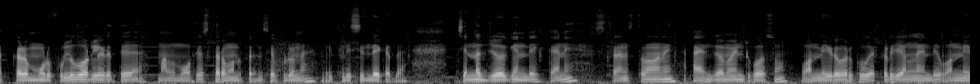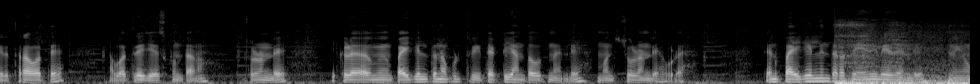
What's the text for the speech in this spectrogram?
అక్కడ మూడు ఫుల్ బాటిల్ పెడితే మళ్ళీ మోసేస్తారు మన ఫ్రెండ్స్ ఎప్పుడున్నా. మీకు తెలిసిందే కదా. చిన్న జోక్ అండి. కానీ ఫ్రెండ్స్తో ఆ ఎంజాయ్మెంట్ కోసం వన్ ఇయర్ వరకు ఎక్కడికి వెళ్ళండి వన్ ఇయర్ తర్వాతే నా బర్త్డే చేసుకుంటాను. చూడండి. ఇక్కడ మేము పైకి వెళ్తున్నప్పుడు త్రీ థర్టీ అంత అవుతుందండి. మంచి చూడండి కూడా కానీ పైకి వెళ్ళిన తర్వాత ఏమీ లేదండి. మేము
